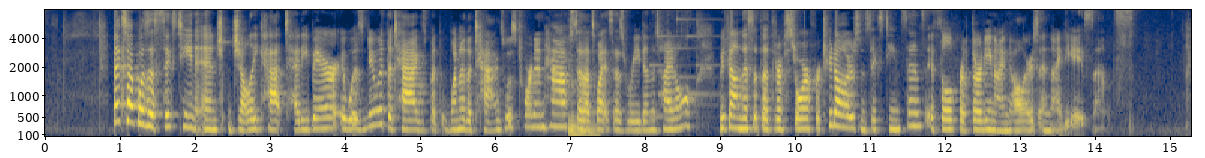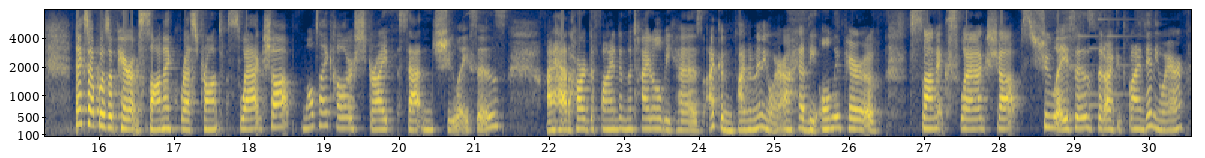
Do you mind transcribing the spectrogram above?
Next up was a 16 inch Jellycat teddy bear. It was new with the tags, but one of the tags was torn in half, so that's mm-hmm. why it says read in the title. We found this at the thrift store for $2.16. It sold for $39.98. Next up was a pair of Sonic Restaurant Swag Shop multicolor stripe satin shoelaces. I had hard to find in the title because I couldn't find them anywhere. I had the only pair of Sonic Swag Shop shoelaces that I could find anywhere.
